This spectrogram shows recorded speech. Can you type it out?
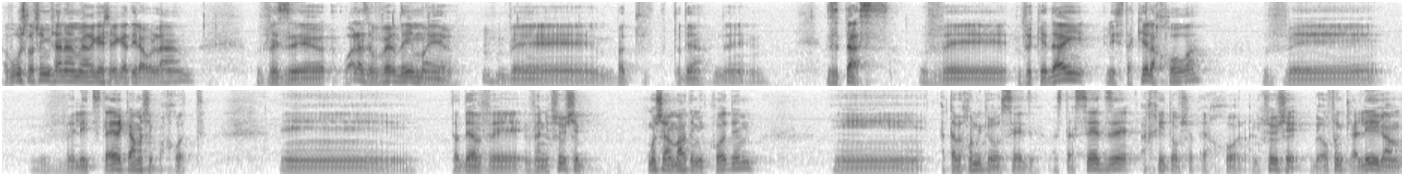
עברו 30 שנה מהרגע שהגעתי לעולם, וזה, וואלה, זה עובר די מהר. ואתה יודע, זה, זה טס. ו, וכדאי להסתכל אחורה ו, ולהצטער כמה שפחות. אה, אתה יודע, ו, ואני חושב כמו שאמרתי מקודם, אה, אתה בכל מקרה עושה את זה. אז תעשה את זה הכי טוב שאתה יכול. אני חושב שבאופן כללי גם,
